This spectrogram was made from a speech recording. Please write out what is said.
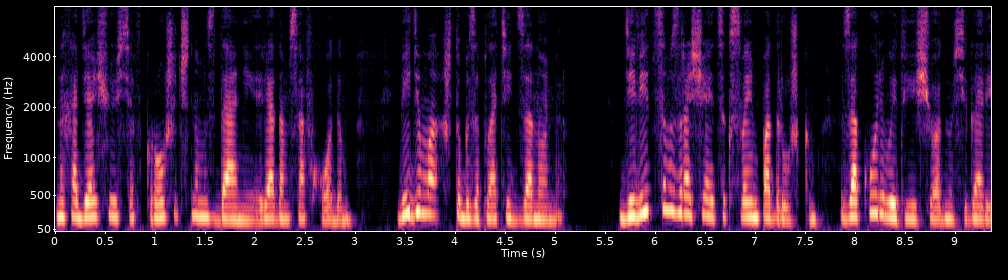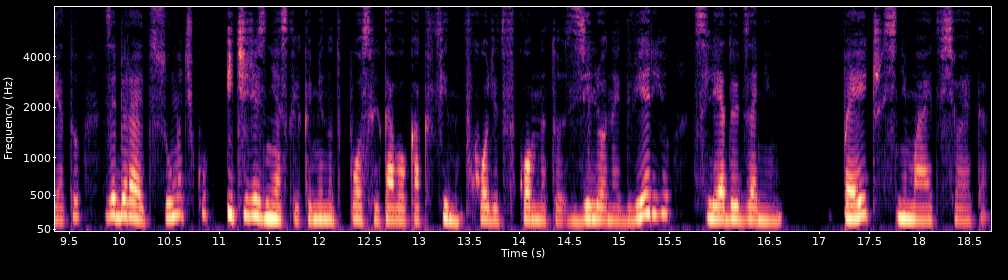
находящуюся в крошечном здании рядом со входом, видимо, чтобы заплатить за номер. Девица возвращается к своим подружкам, закуривает еще одну сигарету, забирает сумочку и через несколько минут после того, как Финн входит в комнату с зеленой дверью, следует за ним. Пейдж снимает все это.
